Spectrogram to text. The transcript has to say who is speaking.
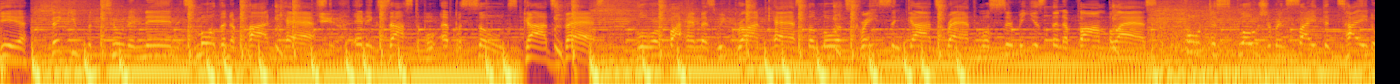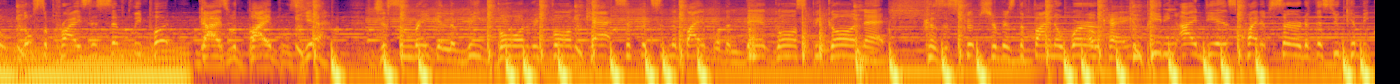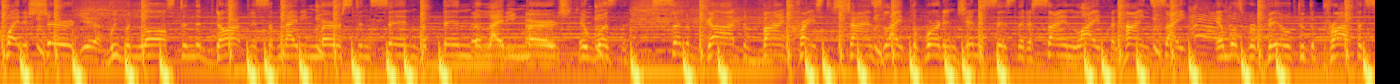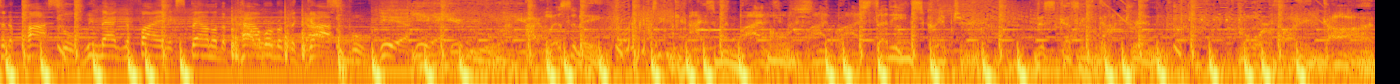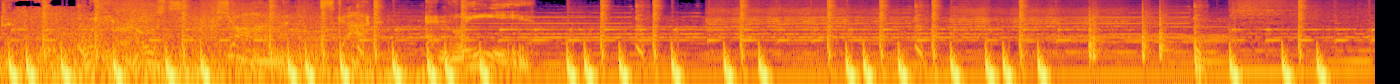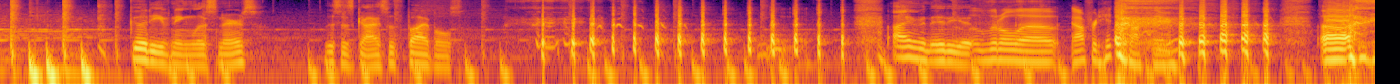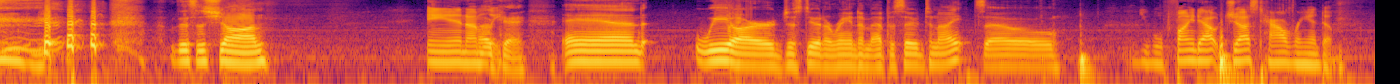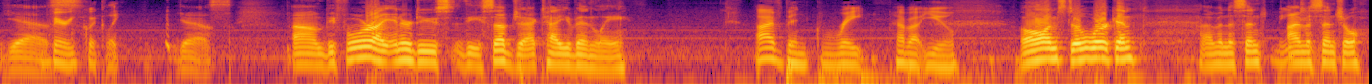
Speaker 1: Yeah, thank you for tuning in. It's more than a podcast. Inexhaustible episodes, God's vast. Glorify Him as we broadcast the Lord's grace and God's wrath, more serious than a bomb blast. Full disclosure inside the title. No surprises, simply put, guys with Bibles, yeah. Just some regular, reborn, reformed cats. If it's in the Bible, then they're gonna speak on that. Cause the scripture is the final word.
Speaker 2: Okay.
Speaker 1: Competing ideas, quite absurd. Of this, you can be quite assured.
Speaker 2: Yeah.
Speaker 1: We were lost in the darkness of night, immersed in sin, but then the light emerged. It was the Son of God, divine Christ, that shines light. The word in Genesis that assigned life in hindsight and was revealed through the prophets and apostles. We magnify and expound on the power of the gospel. Yeah.
Speaker 3: You discussing doctrine, glorifying God. With your hosts, Sean, Scott, and Lee.
Speaker 4: Good evening, listeners. This is Guys with Bibles. I'm an idiot.
Speaker 5: a little uh, Alfred Hitchcock there.
Speaker 4: This is Sean.
Speaker 5: and I'm Lee.
Speaker 4: Okay. And we are just doing a random episode tonight, so
Speaker 5: You will find out just how random
Speaker 4: yes.
Speaker 5: very quickly.
Speaker 4: Yes. Um, before I introduce the subject, how you been, Lee?
Speaker 5: I've been great. How about you?
Speaker 4: Oh, I'm still working. I'm an essential. I'm essential.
